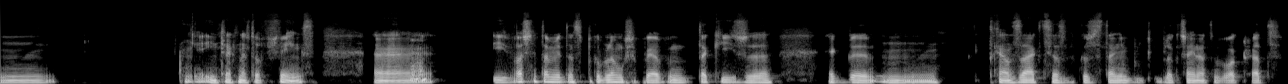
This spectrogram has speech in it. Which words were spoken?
mm, Internet of Things. E, mhm. I właśnie tam jeden z problemów się pojawił taki, że jakby mm, transakcja z wykorzystaniem blockchaina to był akurat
